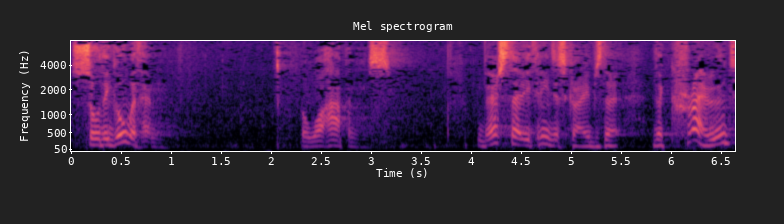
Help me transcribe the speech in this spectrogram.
So they go with him. But what happens? Verse 33 describes that the crowd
